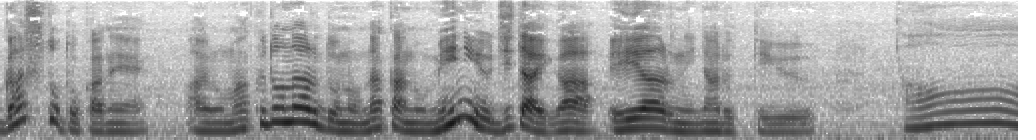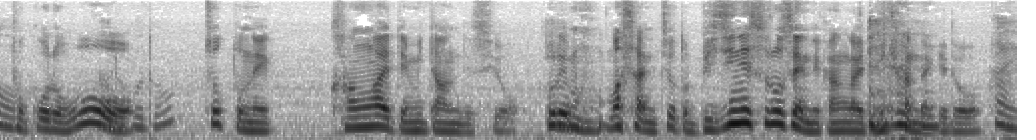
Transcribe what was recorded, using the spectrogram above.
ガストとかねあのマクドナルドの中のメニュー自体が AR になるっていうところをちょっとね考えてみたんですよ。これもまさにちょっとビジネス路線で考えてみたんだけど。はい。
